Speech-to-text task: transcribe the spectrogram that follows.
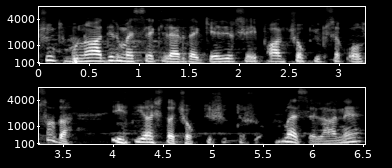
Çünkü bu nadir mesleklerde gelir şey falan çok yüksek olsa da ihtiyaç da çok düşüktür. Mesela ne?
